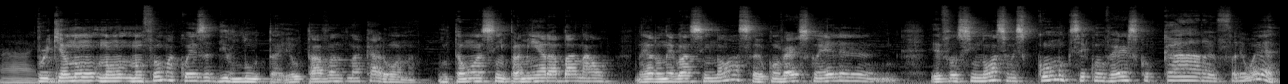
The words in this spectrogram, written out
Ah, Porque eu não, não, não foi uma coisa de luta, eu tava na carona. Então, assim, pra mim era banal. Né? Era um negócio assim, nossa, eu converso com ele. Ele falou assim, nossa, mas como que você conversa com o cara? Eu falei, ué,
